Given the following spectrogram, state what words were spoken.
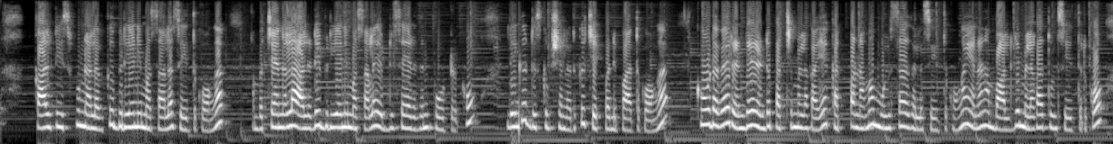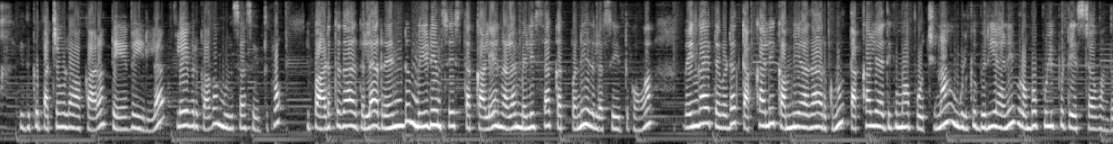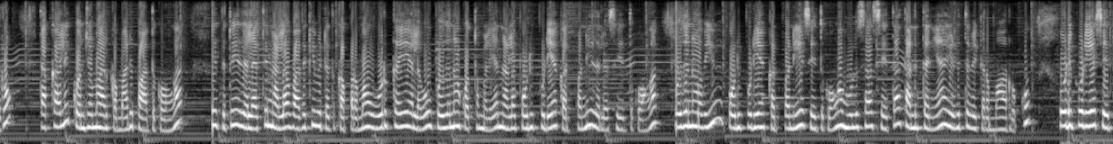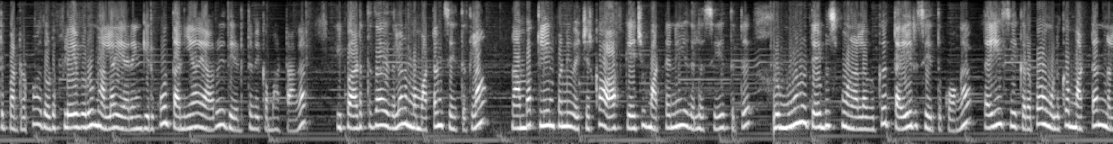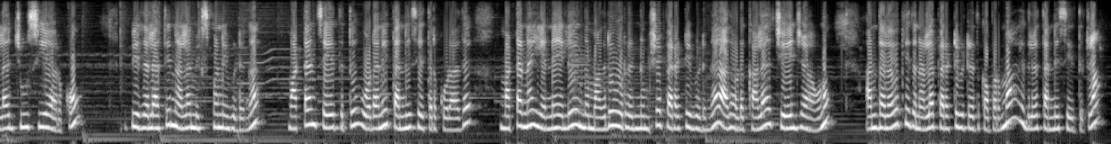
கால் டீஸ்பூன் அளவுக்கு பிரியாணி மசாலா சேர்த்துக்கோங்க. நம்ம சேனலில் ஆல்ரெடி பிரியாணி மசாலா எப்படி செய்கிறதுன்னு போட்டிருக்கோம். லிங்க் டிஸ்கிரிப்ஷனில் இருக்குது செக் பண்ணி பார்த்துக்கோங்க. கூடவே ரெண்டே ரெண்டு பச்சை மிளகாயை கட் பண்ணாமல் முழுசாக இதில் சேர்த்துக்கோங்க. ஏன்னா நம்ம ஆல்ரெடி மிளகாத்தூள் சேர்த்துருக்கோம். இதுக்கு பச்சை மிளகாய் காரம் தேவையில்லை. ஃப்ளேவருக்காக முழுசாக சேர்த்துக்கிறோம். இப்போ அடுத்ததாக இதில் ரெண்டு மீடியம் சைஸ் தக்காளியை நல்லா மெலிசாக கட் பண்ணி இதில் சேர்த்துக்கோங்க. வெங்காயத்தை விட தக்காளி கம்மியாக தான் இருக்கணும். தக்காளி அதிகமாக போச்சுன்னா உங்களுக்கு பிரியாணி ரொம்ப புளிப்பு டேஸ்ட்டாக வந்துடும் தக்காளி கொஞ்சமாக இருக்க மாதிரி பார்த்துக்கோங்க. சேர்த்துட்டு இது எல்லாத்தையும் நல்லா வதக்கி விட்டதுக்கு அப்புறமா ஒரு கை அளவு புதினா கொத்தமல்லியை நல்லா பொடி பொடியாக கட் பண்ணி இதில் சேர்த்துக்கோங்க. புதினாவையும் பொடி பொடியாக கட் பண்ணியே சேர்த்துக்கோங்க. முழுசாக சேர்த்தா தனித்தனியாக எடுத்து வைக்கிற மாதிரி இருக்கும். பொடி பொடியாக சேர்த்து பண்ணுறப்போ அதோட ஃப்ளேவரும் நல்லா இறங்கியிருக்கும். தனியாக யாரும் இதை எடுத்து வைக்க மாட்டாங்க. இப்போ அடுத்ததாக இதில் நம்ம மட்டன் சேர்த்துக்கலாம். நம்ம க்ளீன் பண்ணி வச்சிருக்க ஆஃப் கேஜி மட்டனையும் இதில் சேர்த்துட்டு ஒரு மூணு டேபிள் ஸ்பூன் அளவுக்கு தயிர் சேர்த்துக்கோங்க. தயிர் சேர்க்குறப்ப உங்களுக்கு மட்டன் நல்லா ஜூஸியாக இருக்கும். இப்போ இது எல்லாத்தையும் நல்லா மிக்ஸ் பண்ணி விடுங்க. மட்டன் சேர்த்துட்டு உடனே தண்ணி சேர்த்துடக்கூடாது மட்டனை எண்ணெயிலே இந்த மாதிரி ஒரு ரெண்டு நிமிஷம் பிரட்டி விடுங்க. அதோட கலர் சேஞ்ச் ஆகணும். அந்த அளவுக்கு இதை நல்லா பிரட்டி விட்டதுக்கு அப்புறமா இதில் தண்ணி சேர்த்துக்கலாம்.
